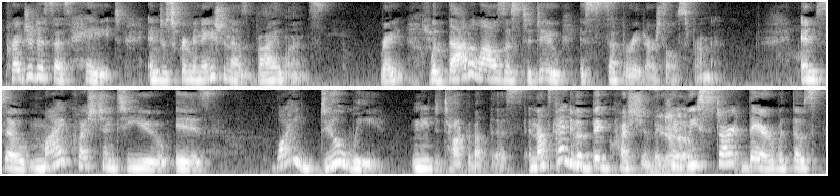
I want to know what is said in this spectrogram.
prejudice as hate and discrimination as violence, right? Sure. What that allows us to do is separate ourselves from it. And so, my question to you is why do we need to talk about this? And that's kind of a big question, but Yeah. can we start there with those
